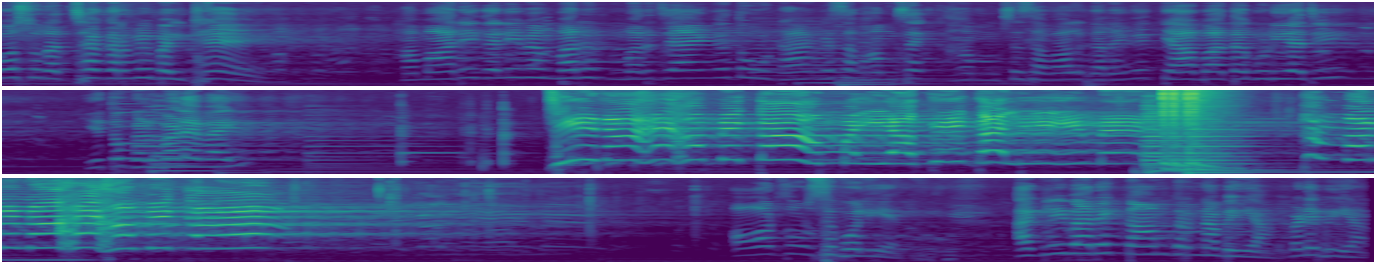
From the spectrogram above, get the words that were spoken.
देखो सुरक्षा कर्मी बैठे हैं। हमारी गली में मर मर जाएँगे तो उठा के सब हमसे हमसे सवाल करेंगे, क्या बात है गुड़िया जी? ये तो गड़बड़ है भाई। जीना है हमें का मैया की गली में। मरना है हमें का और ज़ोर से बोलिए। अगली बार एक काम करना भैया, बड़े भैया।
